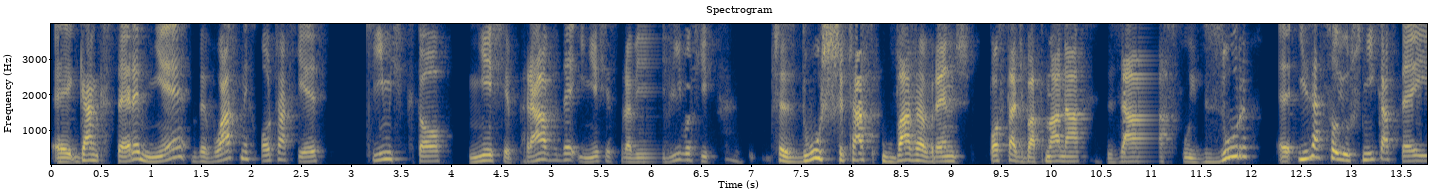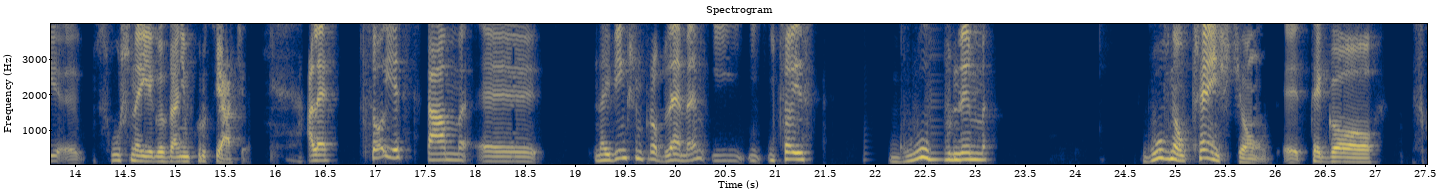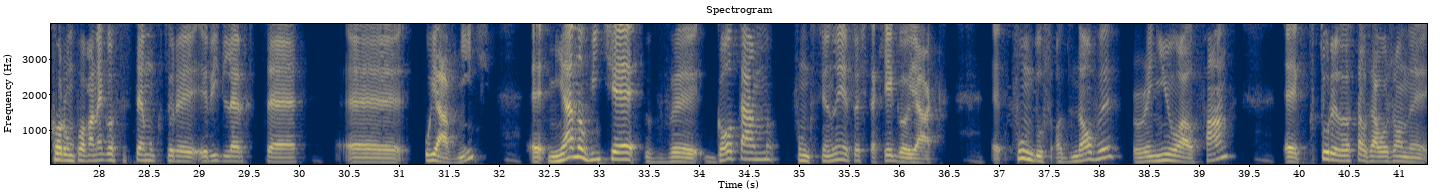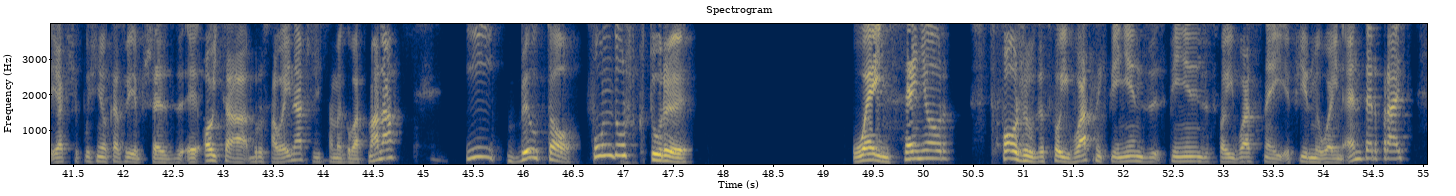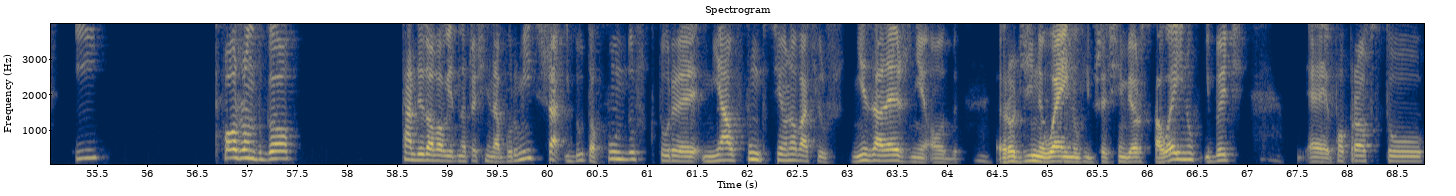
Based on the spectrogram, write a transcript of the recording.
y, gangsterem. Nie, we własnych oczach jest kimś, kto niesie prawdę i niesie sprawiedliwość i przez dłuższy czas uważa wręcz postać Batmana za swój wzór i za sojusznika w tej słusznej jego zdaniem krucjacie. Ale co jest tam największym problemem i, i, i co jest głównym, główną częścią tego skorumpowanego systemu, który Riddler chce ujawnić, E, mianowicie w Gotham funkcjonuje coś takiego jak e, Fundusz Odnowy, Renewal Fund, e, który został założony, jak się później okazuje, przez ojca Bruce'a Wayne'a, czyli samego Batmana. I był to fundusz, który Wayne senior stworzył ze swoich własnych pieniędzy, z pieniędzy swojej własnej firmy Wayne Enterprise i tworząc go kandydował jednocześnie na burmistrza i był to fundusz, który miał funkcjonować już niezależnie od rodziny Wayne'ów i przedsiębiorstwa Wayne'ów i być e, po prostu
